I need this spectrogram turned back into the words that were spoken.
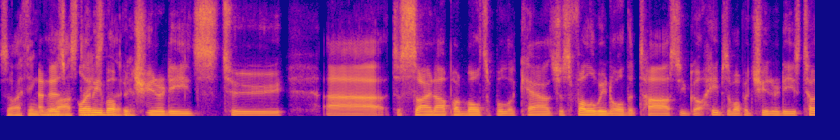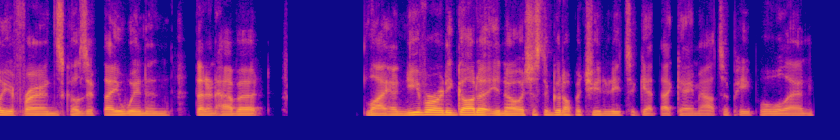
So I think and the there's last plenty of 30th. opportunities to uh to sign up on multiple accounts just following all the tasks. You've got heaps of opportunities. Tell your friends because if they win and they don't have it like and you've already got it you know it's just a good opportunity to get that game out to people. And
